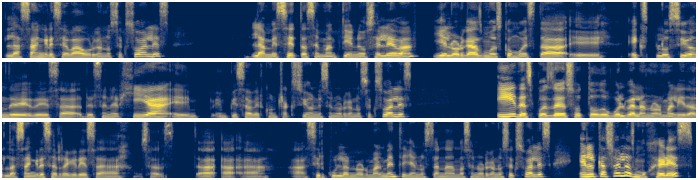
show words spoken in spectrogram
la sangre se va a órganos sexuales, la meseta se mantiene o se eleva y el orgasmo es como esta eh, explosión de, esa, de, esa, energía, eh, empieza a haber contracciones en órganos sexuales y después de eso todo vuelve a la normalidad, la sangre se regresa o sea, a, circular normalmente, ya no está nada más en órganos sexuales. En el caso de las mujeres,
